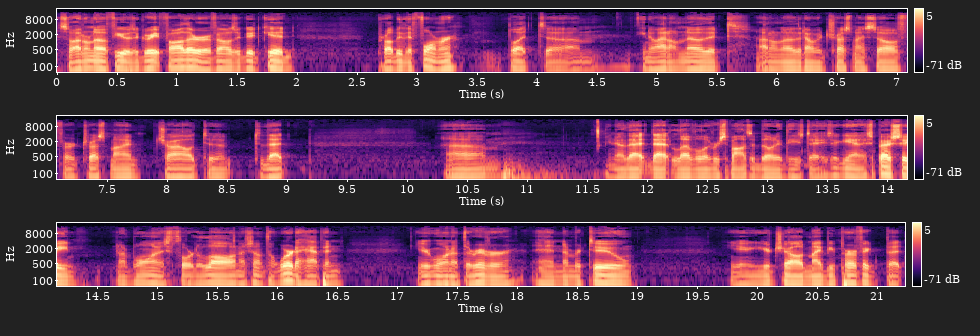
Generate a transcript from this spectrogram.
So I don't know if he was a great father or if I was a good kid. Probably the former. But um, you know, I don't know that I don't know that I would trust myself or trust my child to to that. Um, you know that that level of responsibility these days. Again, especially number one is Florida law, and if something were to happen, you're going up the river. And number two, you know, your child might be perfect, but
